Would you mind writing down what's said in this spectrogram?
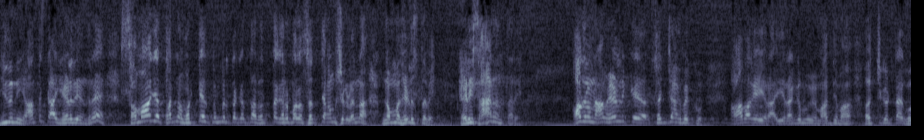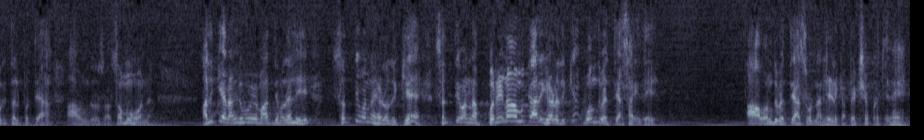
ಇದನ್ನು ಯಾತಕ್ಕಾಗಿ ಹೇಳಿದೆ ಅಂದರೆ, ಸಮಾಜ ತನ್ನ ಹೊಟ್ಟೆಯಲ್ಲಿ ತುಂಬಿರ್ತಕ್ಕಂಥ ರಕ್ತಗರ್ಭದ ಸತ್ಯಾಂಶಗಳನ್ನು ನಮ್ಮಲ್ಲಿ ಹೇಳಿಸ್ತವೆ. ಹೇಳಿ ಸಾರ್ ಅಂತಾರೆ. ಆದರೆ ನಾವು ಹೇಳಲಿಕ್ಕೆ ಸಜ್ಜಾಗಬೇಕು ಆವಾಗ ಈ ರಂಗಭೂಮಿ ಮಾಧ್ಯಮ ಅಚ್ಚುಕಟ್ಟಾಗಿ ಹೋಗಿ ತಲುಪುತ್ತೆ ಆ- ಒಂದು ಸಮೂಹವನ್ನು. ಅದಕ್ಕೆ ರಂಗಭೂಮಿ ಮಾಧ್ಯಮದಲ್ಲಿ ಸತ್ಯವನ್ನು ಹೇಳೋದಕ್ಕೆ, ಸತ್ಯವನ್ನು ಪರಿಣಾಮಕಾರಿ ಹೇಳೋದಕ್ಕೆ ಒಂದು ವ್ಯತ್ಯಾಸ ಇದೆ. ಆ ಒಂದು ವ್ಯತ್ಯಾಸವನ್ನು ನಾನು ಹೇಳಲಿಕ್ಕೆ ಅಪೇಕ್ಷೆ ಪಡ್ತೇನೆ.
